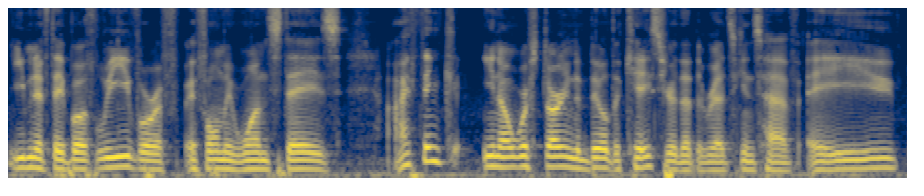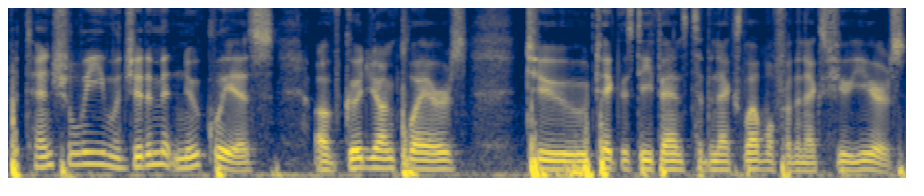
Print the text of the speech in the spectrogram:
even if they both leave or if, if only one stays, I think, you know, we're starting to build a case here that the Redskins have a potentially legitimate nucleus of good young players to take this defense to the next level for the next few years.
